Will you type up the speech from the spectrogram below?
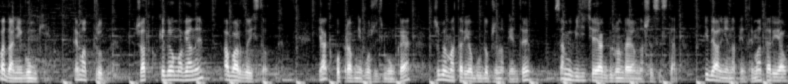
Wkładanie gumki. Temat trudny. Rzadko kiedy omawiany, a bardzo istotny. Jak poprawnie włożyć gumkę, żeby materiał był dobrze napięty? Sami widzicie, jak wyglądają nasze systemy. Idealnie napięty materiał,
